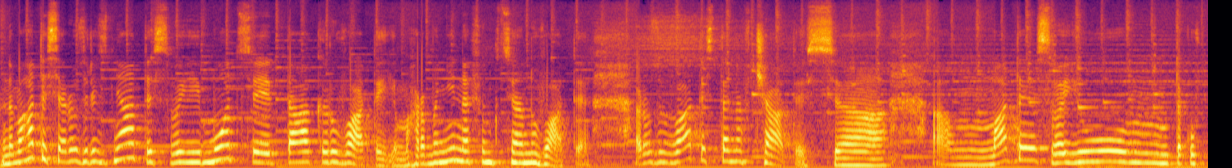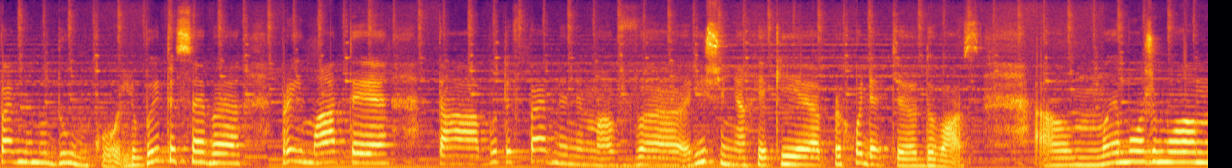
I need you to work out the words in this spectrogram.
намагатися розрізняти свої емоції та керувати їм, гармонійно функціонувати, розвиватись та навчатись, а, мати свою таку впевнену думку, любити себе, приймати та бути впевненим в рішеннях, які приходять е, до вас. Ми можемо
